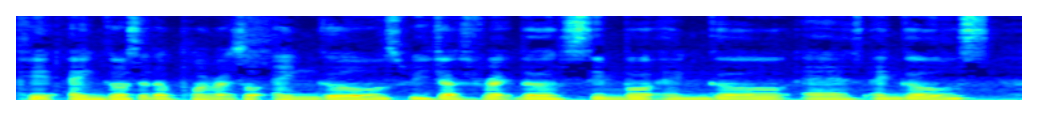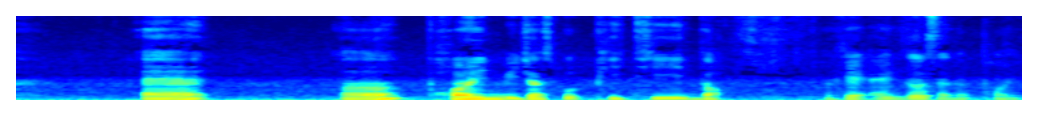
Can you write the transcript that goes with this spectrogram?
Okay, angles at the point, right? So angles, we just write the symbol angle as angles at a point we just put pt dot. Okay angles at the point.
